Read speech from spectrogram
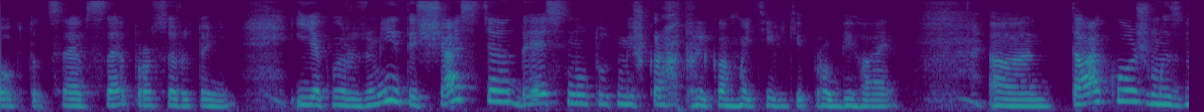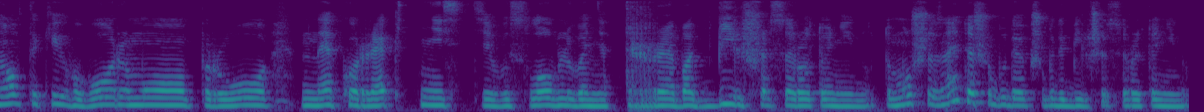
Тобто це все про серотонін. І як ви розумієте, щастя десь ну тут між крапельками тільки пробігає. Е, Також ми знов таки говоримо про некоректність висловлювання треба більше серотоніну. Тому що знаєте, що буде, якщо буде більше серотоніну?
